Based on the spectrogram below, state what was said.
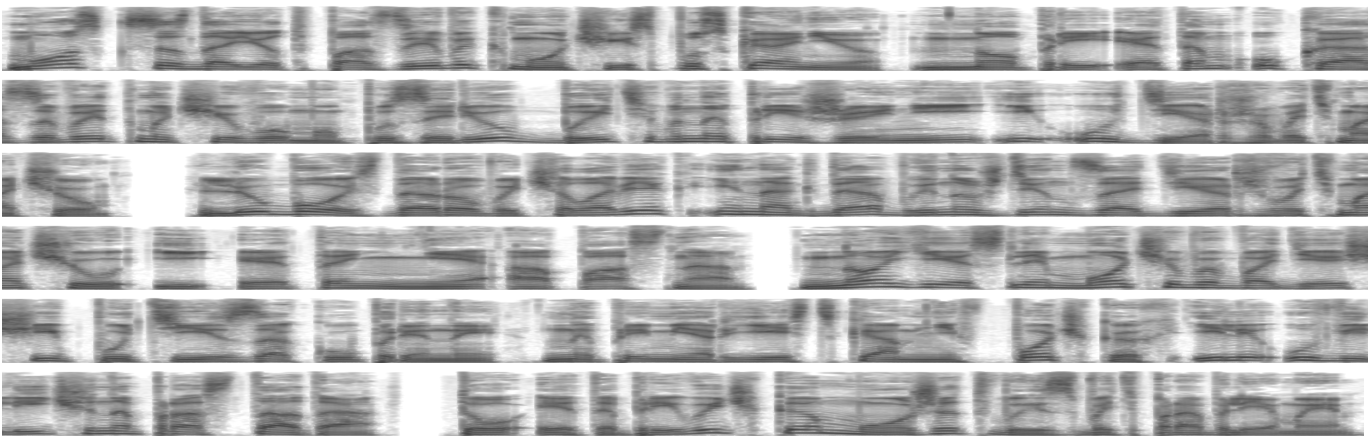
Мозг создает позывы к мочеиспусканию, но при этом указывает мочевому пузырю быть в напряжении и удерживать мочу. Любой здоровый человек иногда вынужден задерживать мочу, и это не опасно. Но если мочевыводящие пути закупорены, например, есть камни в почках или увеличена простата, то эта привычка может вызвать проблемы.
